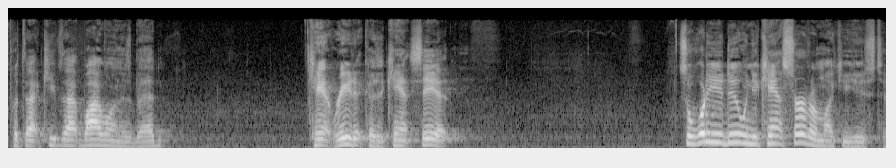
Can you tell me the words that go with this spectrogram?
put that, keep that Bible in his bed. Can't read it because he can't see it. So, what do you do when you can't serve him like you used to?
